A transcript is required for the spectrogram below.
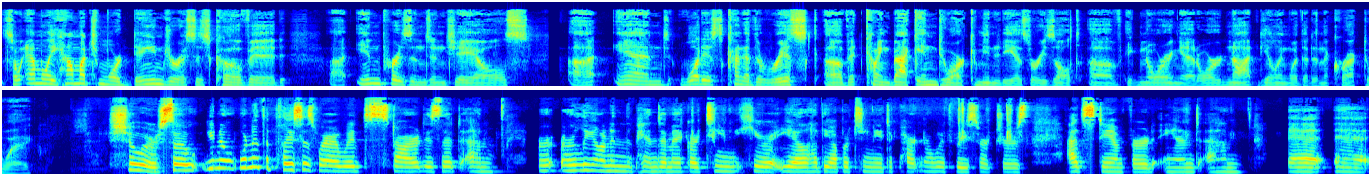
so, Emily, how much more dangerous is COVID uh, in prisons and jails? Uh, and what is kind of the risk of it coming back into our community as a result of ignoring it or not dealing with it in the correct way? Sure. So, you know, one of the places where I would start is that um, early on in the pandemic, our team here at Yale had the opportunity to partner with researchers at Stanford and um, uh, uh,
